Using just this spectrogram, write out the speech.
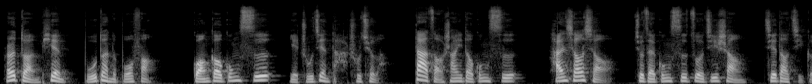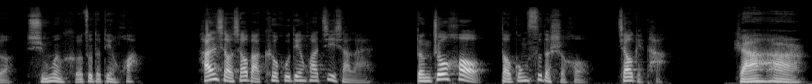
而短片不断的播放，广告公司也逐渐打出去了。大早上一到公司，韩小小就在公司座机上接到几个询问合作的电话。韩小小把客户电话记下来，等周浩到公司的时候交给他。然而，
